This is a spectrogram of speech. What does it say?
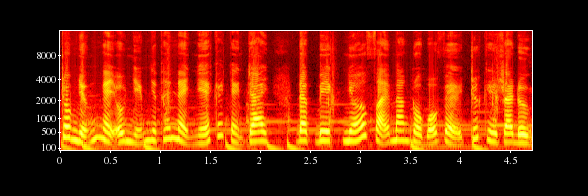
trong những ngày ô nhiễm như thế này nhé các chàng trai, đặc biệt nhớ phải mang đồ bảo vệ trước khi ra đường.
